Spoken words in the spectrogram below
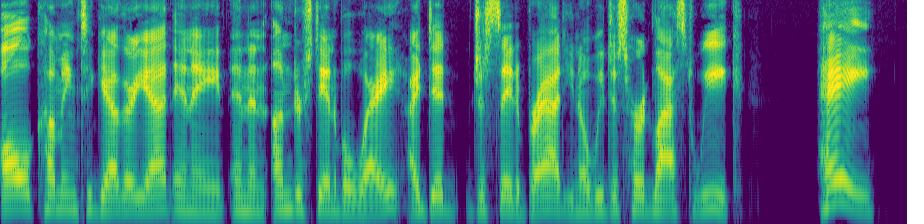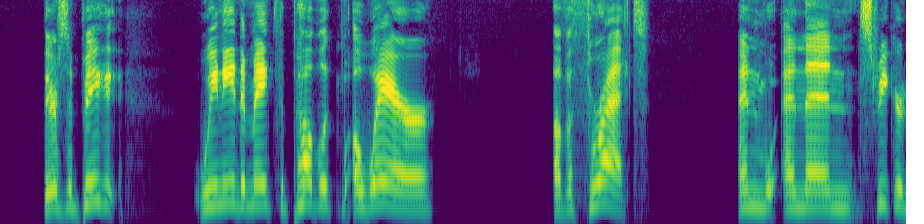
all coming together yet in a in an understandable way. I did just say to Brad, you know, we just heard last week, "Hey, there's a big we need to make the public aware of a threat." And and then Speaker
